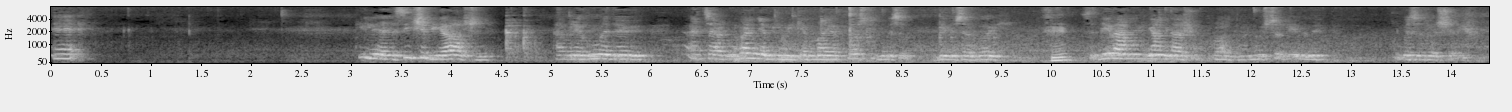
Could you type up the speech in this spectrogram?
eh. Che le si ci piace. Avrei come te, a c'è la compagna mia che mai a posto come se deve sapere. Se deve andare la cioccolata, ma non sapeva ne- come si faceva.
